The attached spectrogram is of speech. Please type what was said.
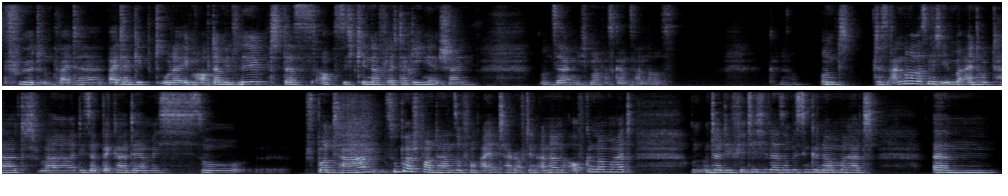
führt und weiter, weitergibt oder eben auch damit lebt, dass auch sich Kinder vielleicht dagegen entscheiden und sagen, ich mache was ganz anderes. Genau. Und das andere, was mich eben beeindruckt hat, war dieser Bäcker, der mich so äh, spontan, super spontan, so von einem Tag auf den anderen aufgenommen hat und unter die Fittiche da so ein bisschen genommen hat. Ähm,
